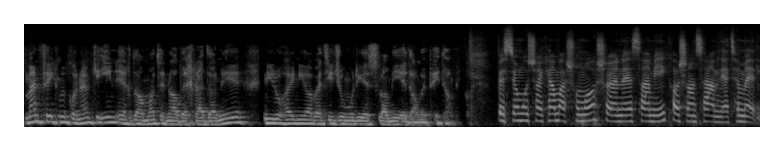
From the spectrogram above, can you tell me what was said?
من فکر می‌کنم که این اقدامات نابخردانه نیروهای نیابتی جمهوری اسلامی ادامه پیدا می‌کنه. بسیار متشکرم از شما شایان سمی کارشناس امنیت ملی.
